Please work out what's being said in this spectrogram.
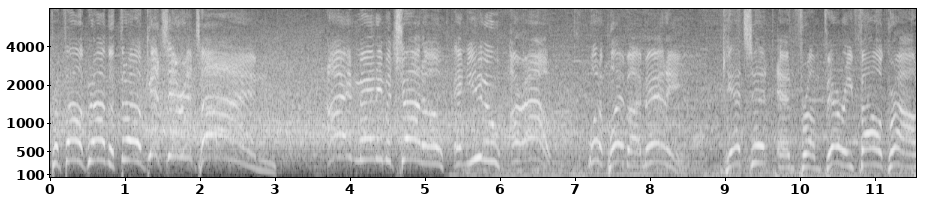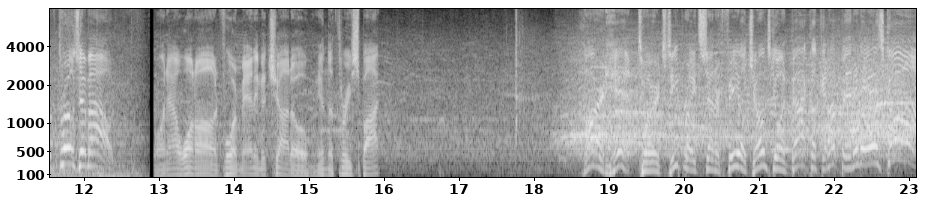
from foul ground. The throw gets there in time. I'm Manny Machado, and you are out. What a play by Manny. Gets it, and from very foul ground, throws him out. One out, one on for Manny Machado in the three spot. Hard hit towards deep right center field. Jones going back, looking up, and it is gone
